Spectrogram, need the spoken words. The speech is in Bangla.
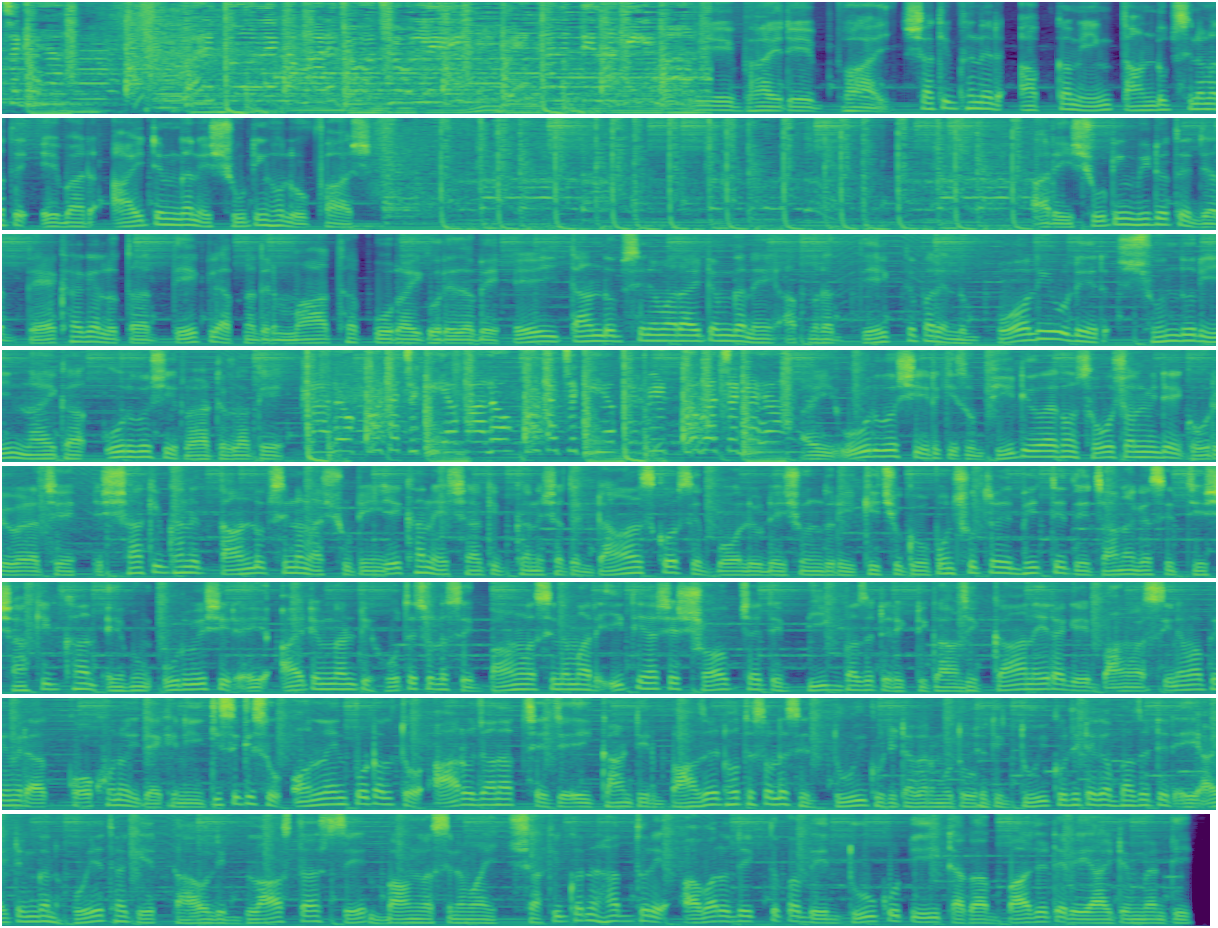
बच गया पर तूने हमारे जो झोली ये गलती नहीं माफ রে ভাই রে ভাই শাকিব খানের আপকামিং তাণ্ডব সিনেমাতে এবার আইটেম গানের শুটিং হলো ফাঁস আর এই শুটিং ভিডিওতে যা দেখা গেল তা দেখলে আপনাদের মাথা পুরাই ঘুরে যাবে। এই তাণ্ডব সিনেমার আইটেম গানে আপনারা দেখতে পারেন বলিউডের সুন্দরী নায়িকা উর্বশী রাটেলাকে। টাচ এই উর্বশীর কিছু ভিডিও এখন সোশ্যাল মিডিয়ায় ঘুরে বেড়াচ্ছে। শাকিব খানের তাণ্ডব সিনেমার শুটিং এখানে শাকিব খানের সাথে ডান্স করছে বলিউডের সুন্দরী। কিছু গোপন সূত্রের ভিত্তিতে জানা গেছে যে শাকিব খান এবং উর্বশীর এই আইটেম গানটি হতে চলেছে বাংলা সিনেমার ইতিহাসের সবচাইতে বিগ বাজেটের একটি গান। যে গান এর আগে বাংলা সিনেমা প্রেমীরা কখনোই দেখেনি। কিছু কিছু অনলাইন পোর্টাল তো আরও জানাচ্ছে যে এই গানটির বাজেট হতে চলেছে দুই কোটি টাকার মতো। যদি দুই কোটি টাকা বাজেটের এই আইটেম গান হয়ে থাকে, তাহলে ব্লাস্ট আসছে বাংলা সিনেমায়। শাকিব খানের হাত ধরে আবারও দেখতে পাবে দু কোটি টাকা বাজেটের এই আইটেম গানটি।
